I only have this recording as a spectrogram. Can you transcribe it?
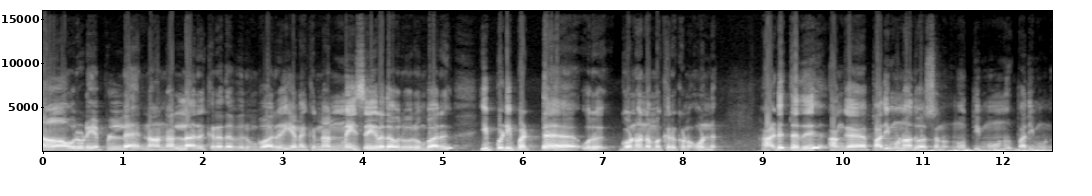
நான் அவருடைய பிள்ளை நான் நல்லா இருக்கிறத விரும்புவார் எனக்கு நன்மை செய்கிறத அவர் விரும்புவார். இப்படிப்பட்ட ஒரு குணம் நமக்கு இருக்கணும். ஒன்று அடுத்தது அங்கே பதிமூணாவது வசனம். நூற்றி மூணு பதிமூணு.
